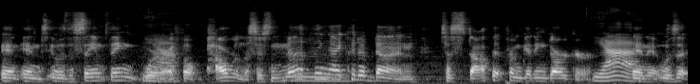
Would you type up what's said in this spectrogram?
and, and it was the same thing where yeah. I felt powerless. There's nothing mm. I could have done to stop it from getting darker. Yeah. And it was an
